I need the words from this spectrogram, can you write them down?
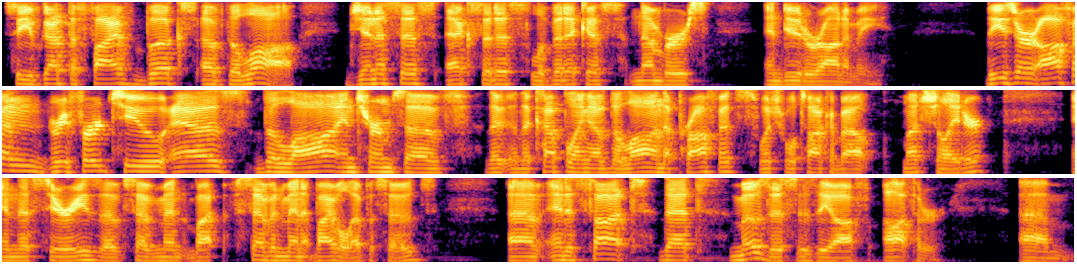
So you've got the five books of the Law Genesis, Exodus, Leviticus, Numbers, and Deuteronomy. These are often referred to as the law in terms of the, the coupling of the law and the prophets, which we'll talk about much later in this series of seven minute, seven minute Bible episodes. Um, and it's thought that Moses is the author. Um,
